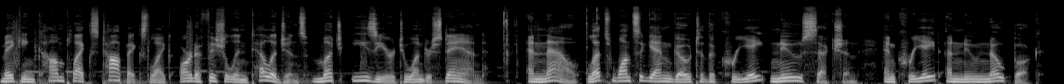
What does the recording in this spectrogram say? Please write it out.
making complex topics like artificial intelligence much easier to understand. And now, let's once again go to the Create New section and create a new notebook.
